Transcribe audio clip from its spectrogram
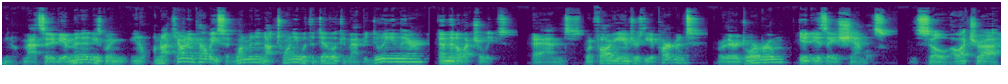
You know, Matt said it'd be a minute. And he's going, you know, I'm not counting, pal, but you said one minute, not 20. What the devil could Matt be doing in there? And then Elektra leaves. And when Foggy enters the apartment or their dorm room, it is a shambles. So Elektra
